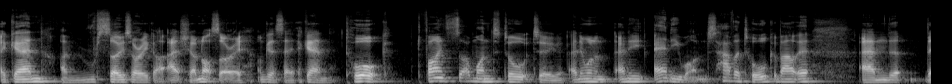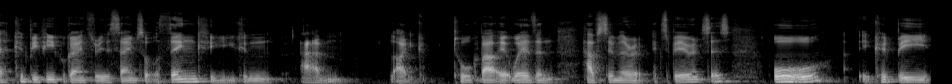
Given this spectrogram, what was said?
again, I'm so sorry, guys. Actually, I'm not sorry. I'm gonna say again, talk. Find someone to talk to. Anyone, any anyone, just have a talk about it. And there could be people going through the same sort of thing who you can um like talk about it with and have similar experiences, or it could be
